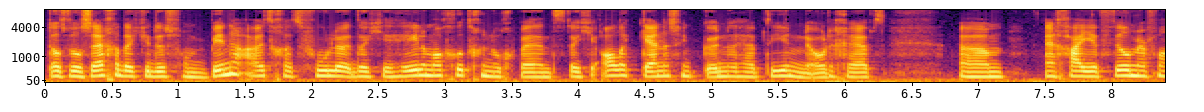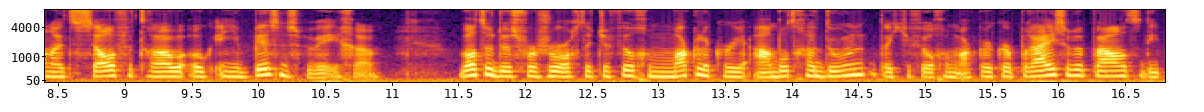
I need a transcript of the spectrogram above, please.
Dat wil zeggen dat je dus van binnenuit gaat voelen dat je helemaal goed genoeg bent, dat je alle kennis en kunde hebt die je nodig hebt. Um, en ga je veel meer vanuit zelfvertrouwen ook in je business bewegen. Wat er dus voor zorgt dat je veel gemakkelijker je aanbod gaat doen, dat je veel gemakkelijker prijzen bepaalt die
